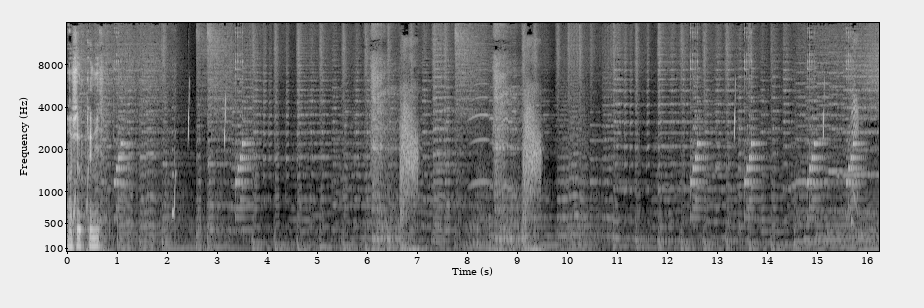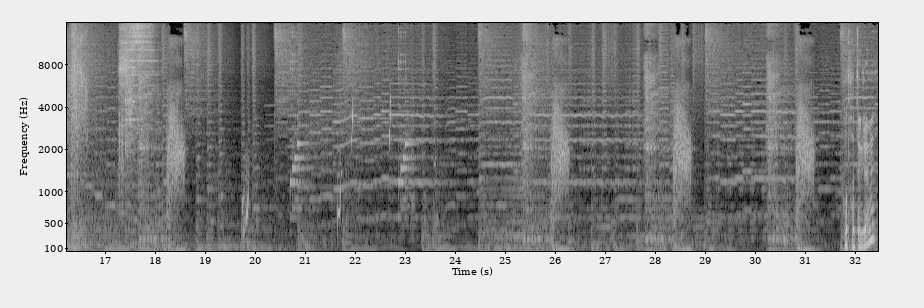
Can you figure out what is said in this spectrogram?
Un jet de Prini. Contre-attaque jamais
